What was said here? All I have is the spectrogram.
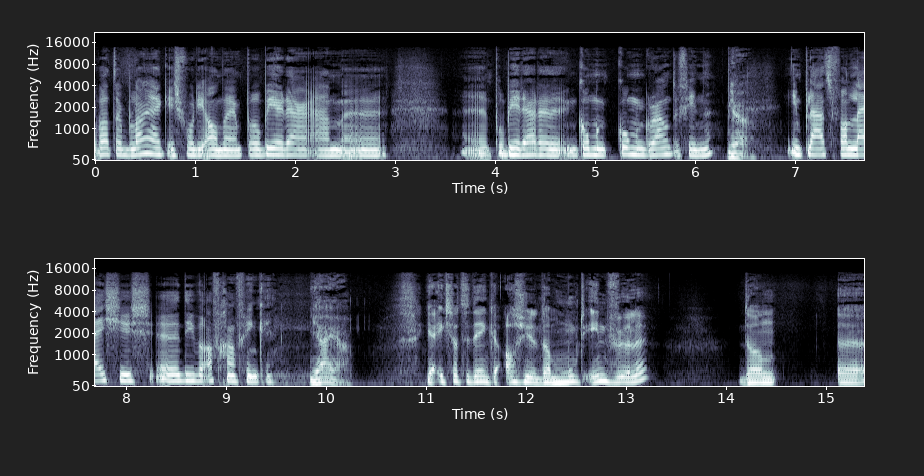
wat er belangrijk is voor die ander. En probeer daaraan, uh, uh, probeer daar de common, common ground te vinden. Ja. In plaats van lijstjes uh, die we af gaan vinken. Ja, ja. Ja, ik zat te denken, als je het dan moet invullen, dan uh, uh,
